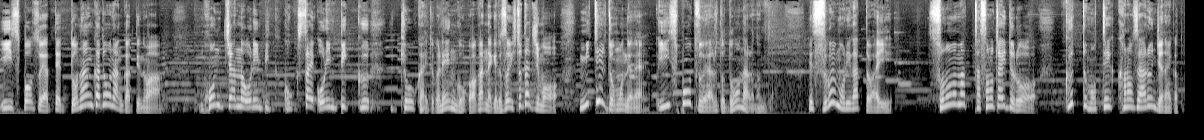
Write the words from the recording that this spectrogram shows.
e スポーツをやってどなんかどうなんかっていうのは本ちゃんのオリンピック国際オリンピック協会とか連合か分かんないけどそういう人たちも見てると思うんだよね。e スポーツをやるとどうなるの？みたいな。ですごい盛り上がった場合そのままそのタイトルをグッと持っていく可能性あるんじゃないかと。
